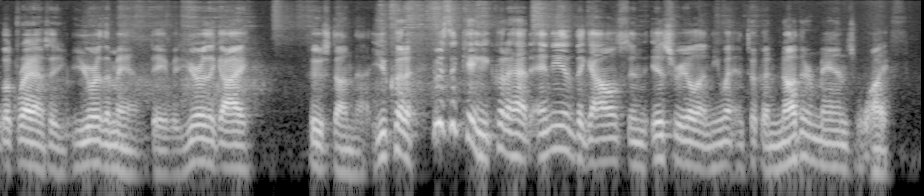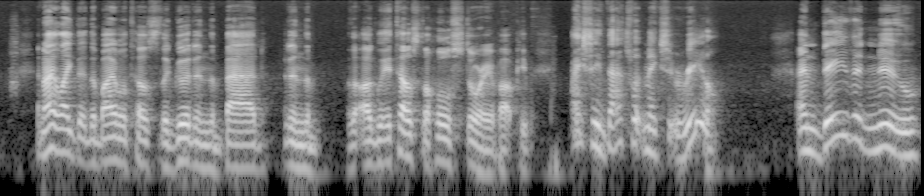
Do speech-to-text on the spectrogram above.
Look right at him and said, You're the man, David. You're the guy who's done that. You could have, he was the king. He could have had any of the gals in Israel and he went and took another man's wife. And I like that the Bible tells the good and the bad and the, the ugly. It tells the whole story about people. I say that's what makes it real. And David knew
